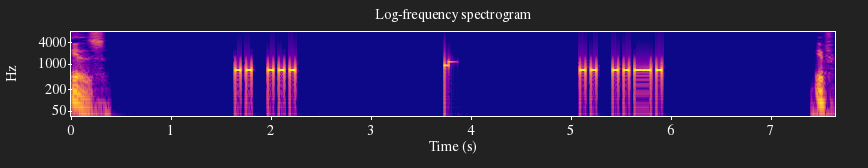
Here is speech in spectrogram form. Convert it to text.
Is. If.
